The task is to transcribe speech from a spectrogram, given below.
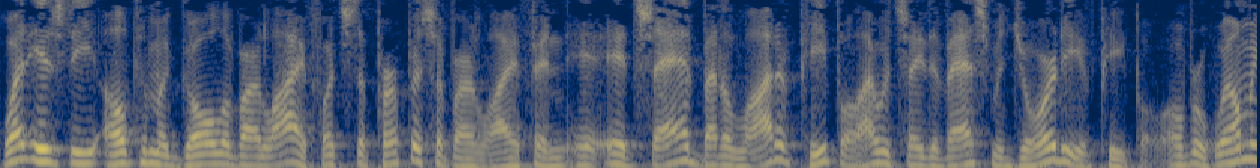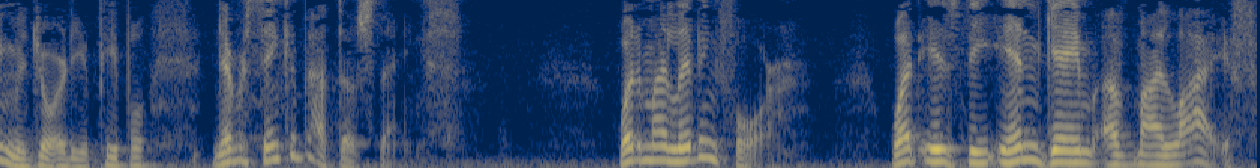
What is the ultimate goal of our life? What's the purpose of our life? And it's sad, but a lot of people, I would say the vast majority of people, overwhelming majority of people, never think about those things. What am I living for? What is the end game of my life?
